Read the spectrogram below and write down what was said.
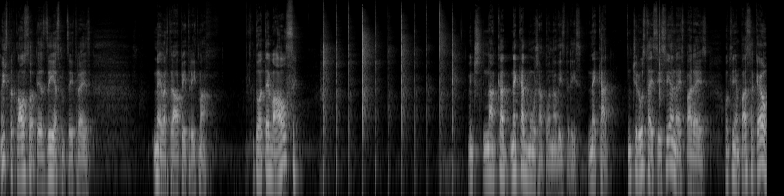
Viņš pat klausoties dziesmu citreiz nevar trāpīt ritmā. To te valsi Viņš nekad, nekad mūžā to nav izdarījis. Nekad. Viņš ir uztaisījis vienreiz pareizi, un tu viņam pasaki, ej,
